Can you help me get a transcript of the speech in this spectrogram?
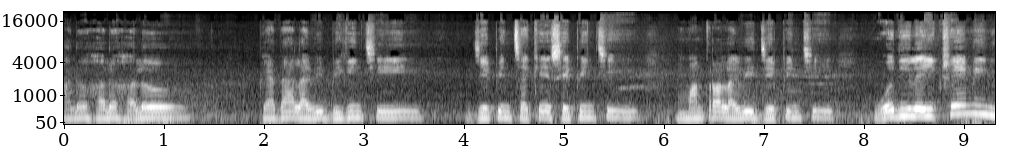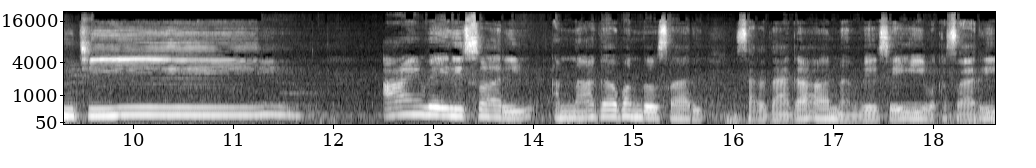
హలో హలో హలో పెదాలవి బిగించి జపించకే శపించి మంత్రాలవి జపించి వదిలై క్షమించి. ఐఎమ్ వెరీ సారీ అన్నాగా వందోసారి. సరదాగా నవ్వేసేయి ఒకసారి.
